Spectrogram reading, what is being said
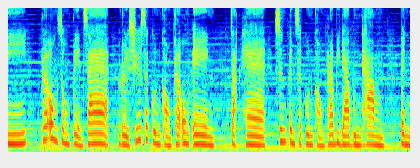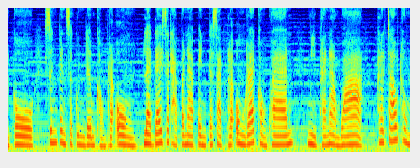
นี้ พระองค์ทรงเปลี่ยนแท้หรือชื่อสกุลของพระองค์เอง จากแฮซึ่งเป็นสกุลของพระบิดาบุญธรรม เป็นโก ซึ่งเป็นสกุลเดิมของพระองค์ และได้สถาปนาเป็นกษัตริย์พระองค์แรกของแคว้น มีพระนามว่า พระเจ้าทง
